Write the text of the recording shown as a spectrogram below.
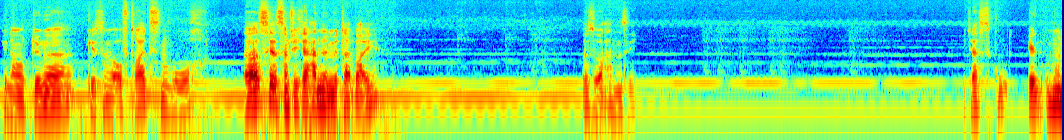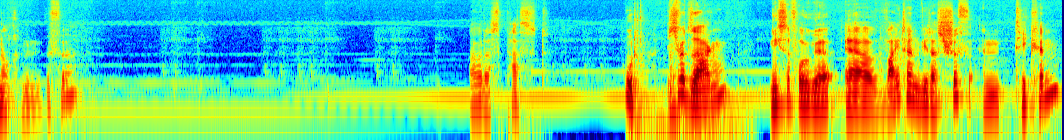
Genau, Dünger gehen wir auf 13 hoch. Da ist jetzt natürlich der Handel mit dabei. So an Das gut. Hier immer noch Nüffe. Aber das passt. Gut, ich würde sagen, nächste Folge erweitern wir das Schiff ein Ticken.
